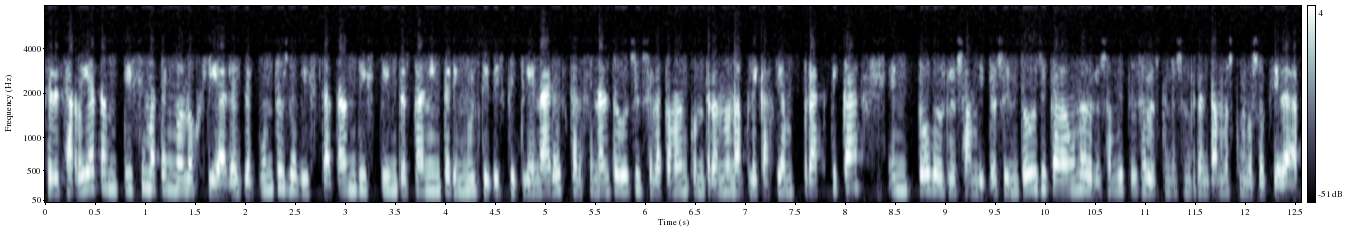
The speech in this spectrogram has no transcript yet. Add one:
se desarrolla tantísima tecnología desde puntos de vista tan distintos, tan inter y multidisciplinares, que al final todo eso se le acaba encontrando una aplicación práctica en todos los ámbitos, en todos y cada uno de los ámbitos a los que nos enfrentamos como sociedad.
